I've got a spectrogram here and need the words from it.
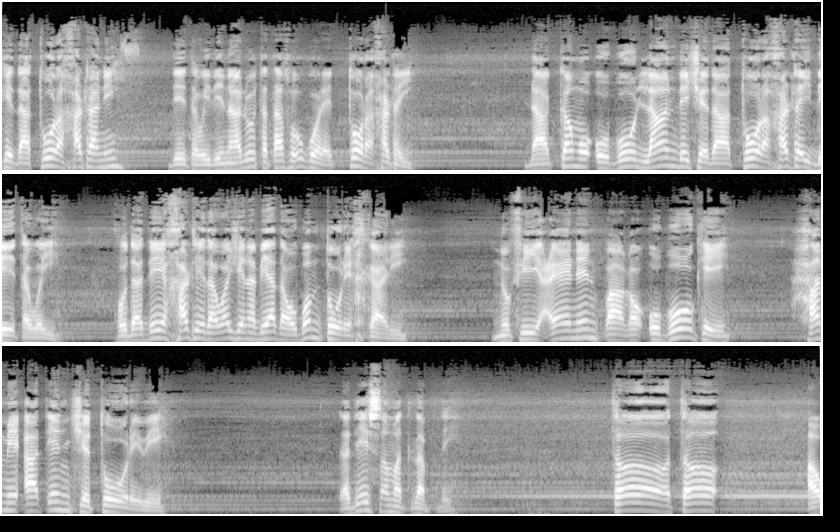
کې دا توره خټه نی دې ته وي دې نالو ته تاسو وګورئ توره خټه یي دا کم اوبو لاندې چې دا توره خټه یي دې ته وي خو د دې خټې د وجې نه بیا د اوبم تورې ښکاري نو فی عین په هغه اوبو کې حمیاتن چې تورې وي د دې څه مطلب دی ته ته او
